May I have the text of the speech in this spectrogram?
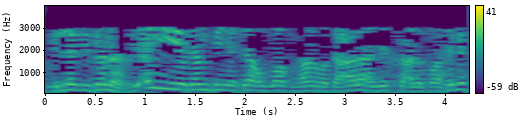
في الذي زنى في أي ذنب يشاء الله سبحانه وتعالى أن يشفع لصاحبه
